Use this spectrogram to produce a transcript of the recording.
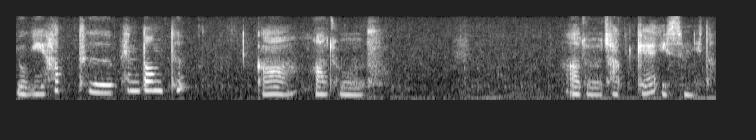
여기 하트 펜던트가 아주 아주 작게 있습니다.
